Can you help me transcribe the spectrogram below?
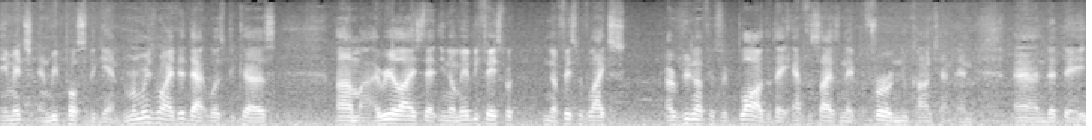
image and repost it again? And the reason why I did that was because um, I realized that you know maybe Facebook, you know, Facebook likes I was reading on Facebook blog that they emphasize and they prefer new content and and that they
